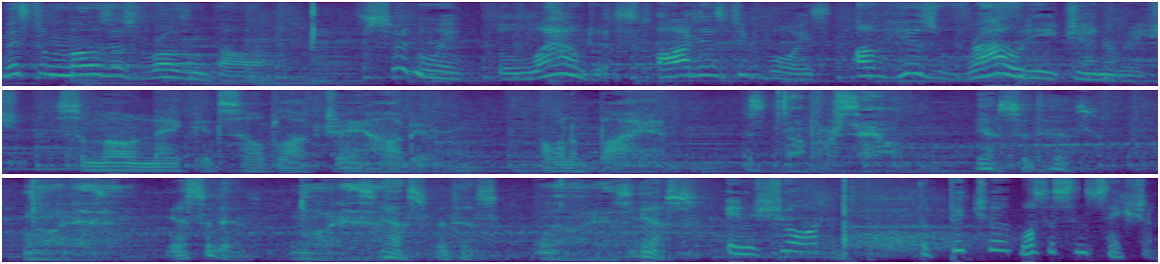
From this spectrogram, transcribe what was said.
Mr. Moses Rosenthaler, certainly the loudest artistic voice of his rowdy generation. Simone Naked Cell Block J Hobby Room. I want to buy it. It's not for sale. Yes, it is. No, it isn't. Yes, it is. No, it isn't. Yes, it is. No, it isn't. Yes. In short, the picture was a sensation.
